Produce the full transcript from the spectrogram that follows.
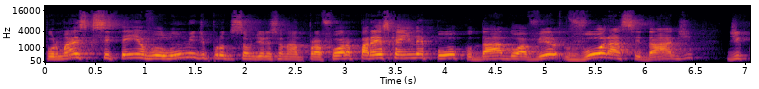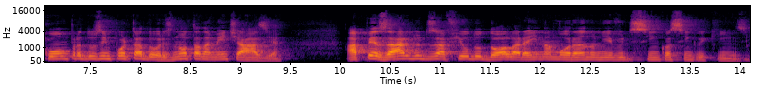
por mais que se tenha volume de produção direcionado para fora, parece que ainda é pouco, dado a voracidade de compra dos importadores, notadamente Ásia, apesar do desafio do dólar aí namorando o nível de 5 a 5,15.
